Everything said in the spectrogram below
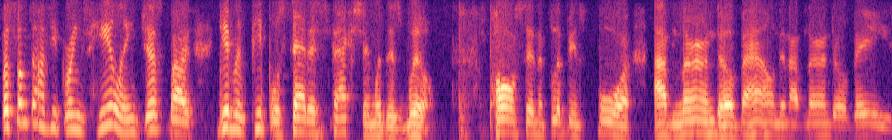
But sometimes he brings healing just by giving people satisfaction with his will. Paul said in Philippians 4, I've learned to abound and I've learned to obey.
